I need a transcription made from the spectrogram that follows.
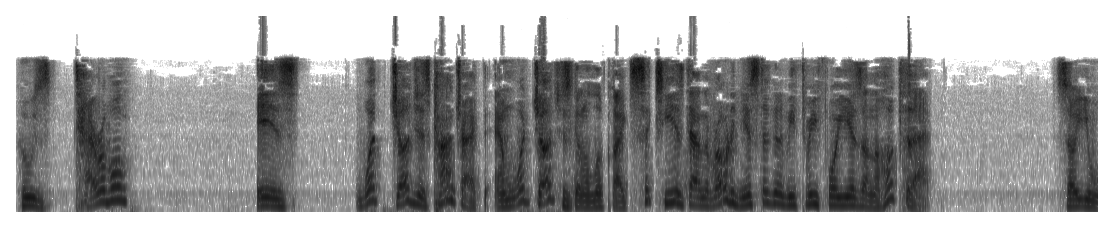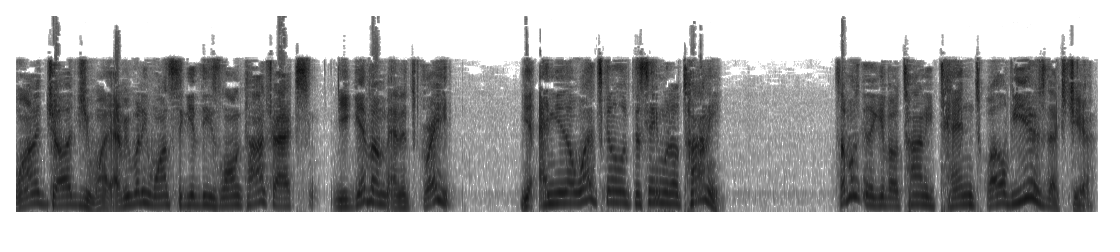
who's terrible, is what Judge's contract and what Judge is going to look like six years down the road, and you're still going to be three, four years on the hook for that. So you want a Judge, you want everybody wants to give these long contracts, you give them, and it's great. Yeah, and you know what? It's going to look the same with Ohtani. Someone's going to give Ohtani 10, 12 years next year.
